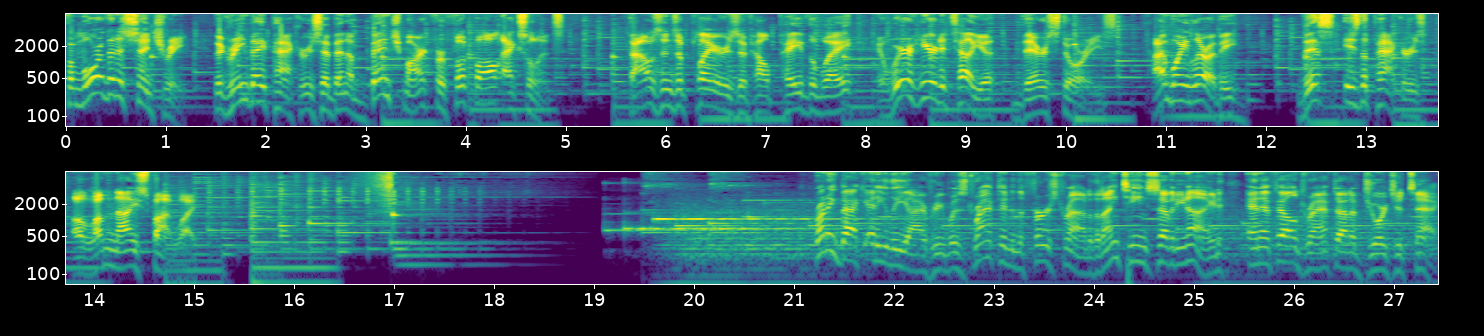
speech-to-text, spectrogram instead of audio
For more than a century, the Green Bay Packers have been a benchmark for football excellence. Thousands of players have helped pave the way, and we're here to tell you their stories. I'm Wayne Larrivee. This is the Packers Alumni Spotlight. Running back Eddie Lee Ivery was drafted in the first round of the 1979 NFL Draft out of Georgia Tech.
